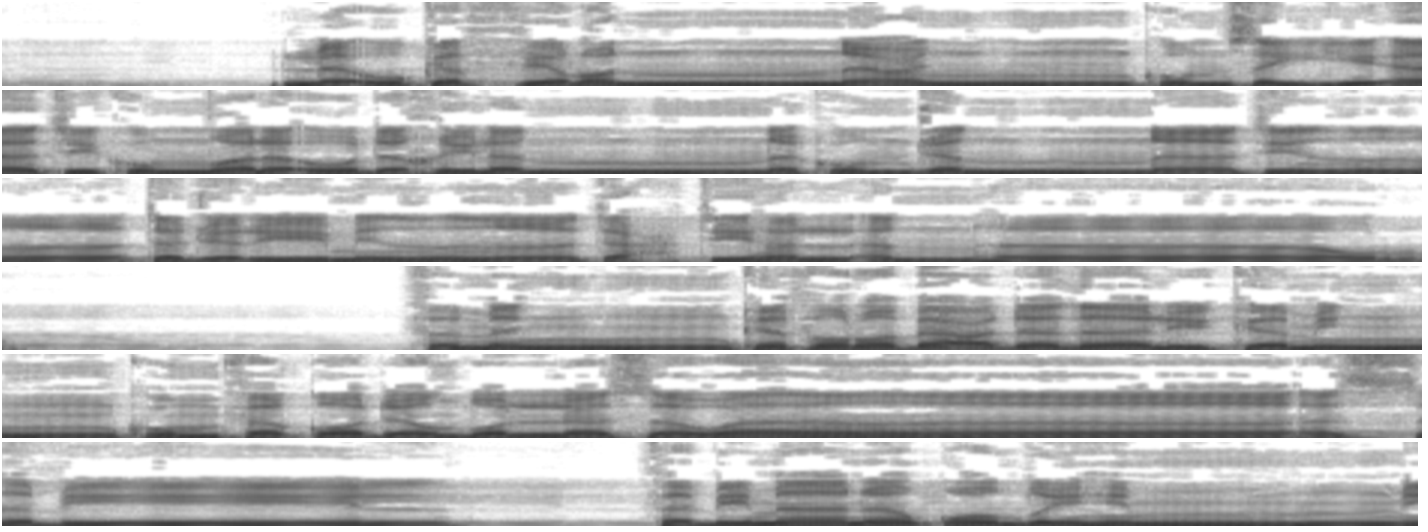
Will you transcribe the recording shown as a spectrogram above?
لأكفرن عنكم سيئاتكم ولأدخلنكم جنات تجري من تحتها الأنهار. فمن كفر بعد ذلك منكم فقد ضل سواء السبيل. فبما نقضهم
